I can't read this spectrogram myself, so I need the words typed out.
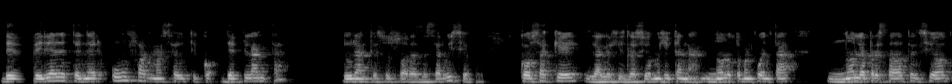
debería de tener un farmacéutico de planta durante sus horas de servicio, cosa que la legislación mexicana no lo toma en cuenta, no le ha prestado atención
